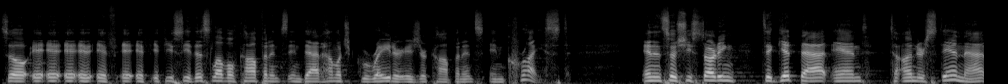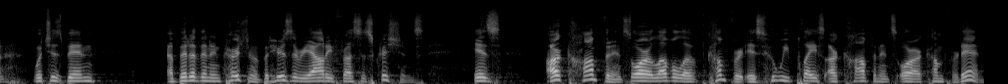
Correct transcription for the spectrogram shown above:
So if, if, if you see this level of confidence in dad, how much greater is your confidence in Christ? And then so she's starting to get that and to understand that, which has been a bit of an encouragement. But here's the reality for us as Christians is our confidence or our level of comfort is who we place our confidence or our comfort in.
